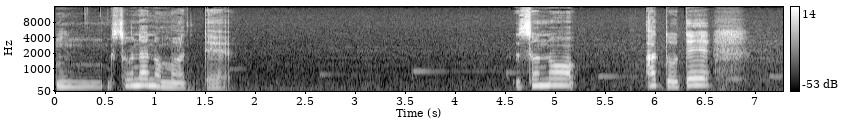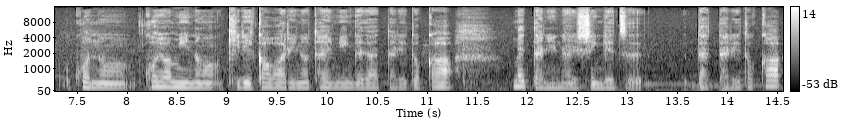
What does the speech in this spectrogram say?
うんそんなのもあってその後でこの暦の切り替わりのタイミングだったりとかめったにない新月だったりとか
